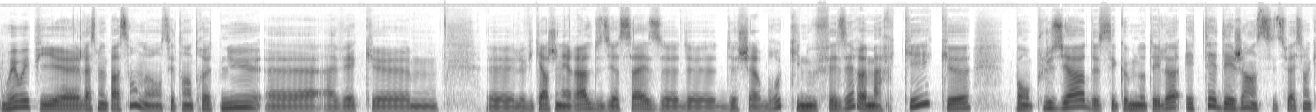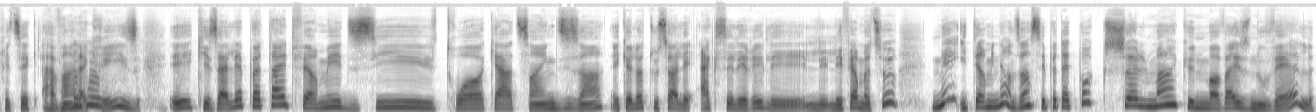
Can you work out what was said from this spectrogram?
Oui, oui. Puis euh, la semaine passée, on, s'est entretenu avec le vicaire général du diocèse de, de, Sherbrooke qui nous faisait remarquer que Bon, plusieurs de ces communautés-là étaient déjà en situation critique avant la mhm. crise et qu'ils allaient peut-être fermer d'ici 3, 4, 5, 10 ans et que là, tout ça allait accélérer les, les, fermetures. Mais ils terminaient en disant c'est peut-être pas seulement qu'une mauvaise nouvelle.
